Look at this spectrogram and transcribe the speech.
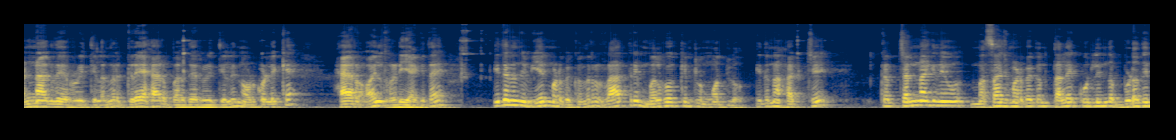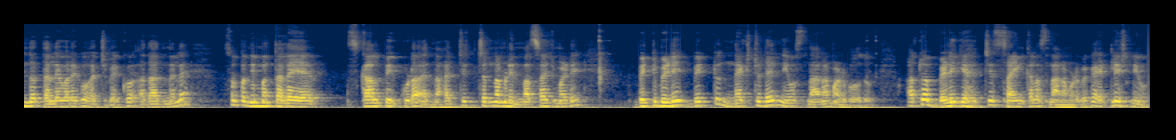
ಹಣ್ಣಾಗದೇ ಇರೋ ರೀತಿಯಲ್ಲಿ, ಅಂದರೆ ಗ್ರೇ ಹೇರ್ ಬರದೇ ಇರೋ ರೀತಿಯಲ್ಲಿ ನೋಡ್ಕೊಳ್ಳಿಕ್ಕೆ ಹೇರ್ ಆಯಿಲ್ ರೆಡಿಯಾಗಿದೆ ಇದನ್ನು ನೀವು ಏನು ಮಾಡಬೇಕು ಅಂದರೆ ರಾತ್ರಿ ಮಲಗೋಕ್ಕಿಂತಲೂ ಮೊದಲು ಇದನ್ನು ಹಚ್ಚಿ, ಕ ಚೆನ್ನಾಗಿ ನೀವು ಮಸಾಜ್ ಮಾಡಬೇಕಂದ್ರೆ ತಲೆ ಕೂದಲಿಂದ, ಬುಡದಿಂದ ತಲೆವರೆಗೂ ಹಚ್ಚಬೇಕು. ಅದಾದಮೇಲೆ ಸ್ವಲ್ಪ ನಿಮ್ಮ ತಲೆಯ ಸ್ಕಾಲ್ಪಿಗೆ ಕೂಡ ಅದನ್ನ ಹಚ್ಚಿ ಚೆನ್ನಾಗಿ ಮಸಾಜ್ ಮಾಡಿ ಬಿಟ್ಟುಬಿಡಿ ಬಿಟ್ಟು ನೆಕ್ಸ್ಟ್ ಡೇ ನೀವು ಸ್ನಾನ ಮಾಡ್ಬೋದು. ಅಥವಾ ಬೆಳಿಗ್ಗೆ ಹಚ್ಚಿ ಸಾಯಂಕಾಲ ಸ್ನಾನ ಮಾಡಬೇಕು? ಅಟ್ಲೀಸ್ಟ್ ನೀವು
